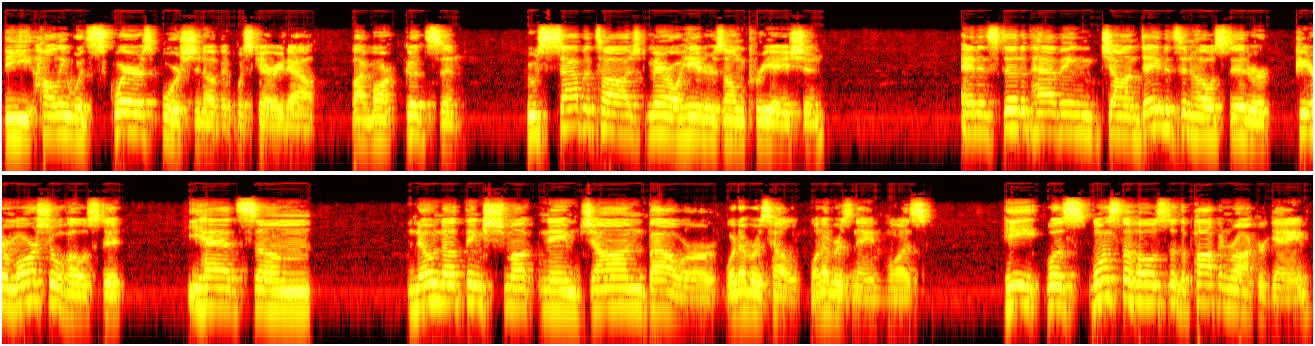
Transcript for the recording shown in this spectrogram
the Hollywood Squares portion of it was carried out by Mark Goodson who sabotaged Merrill Heatter's own creation. And instead of having John Davidson host it or Peter Marshall host it, he had some know nothing schmuck named John Bauer, whatever his hell, whatever his name was. He was once the host of the Pop and Rocker game,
